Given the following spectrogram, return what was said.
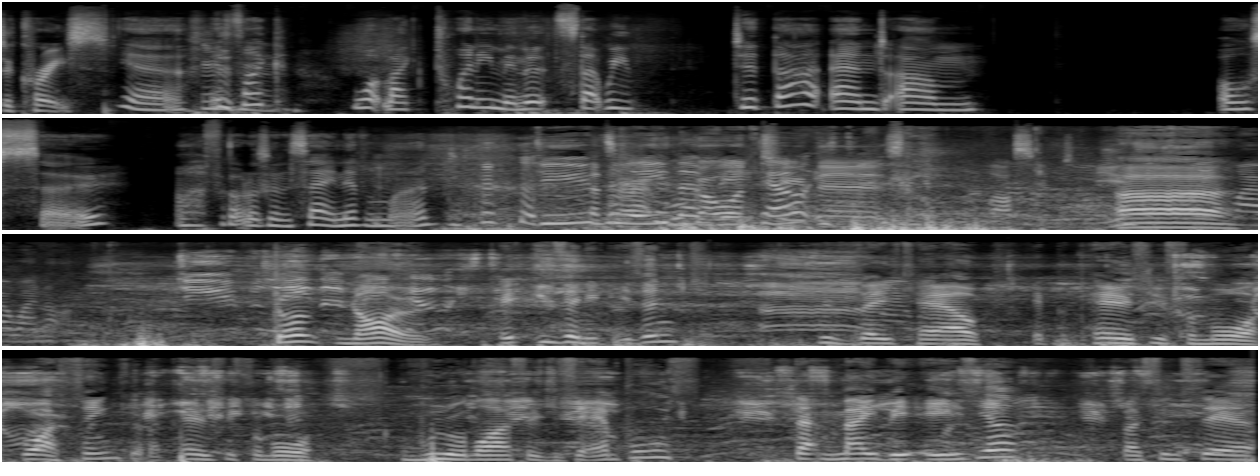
decrease. yeah. It's like what like twenty minutes that we did that, and um, also. Oh, I forgot what I was going to say. Never mind. Do you That's all right. believe We'll that go on VCAL is to the last interview. Uh, why? Why not? don't know. It is and it isn't. With VCAL, it prepares you for more. Well, I think it prepares you for more real life examples that may be easier, but since they're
